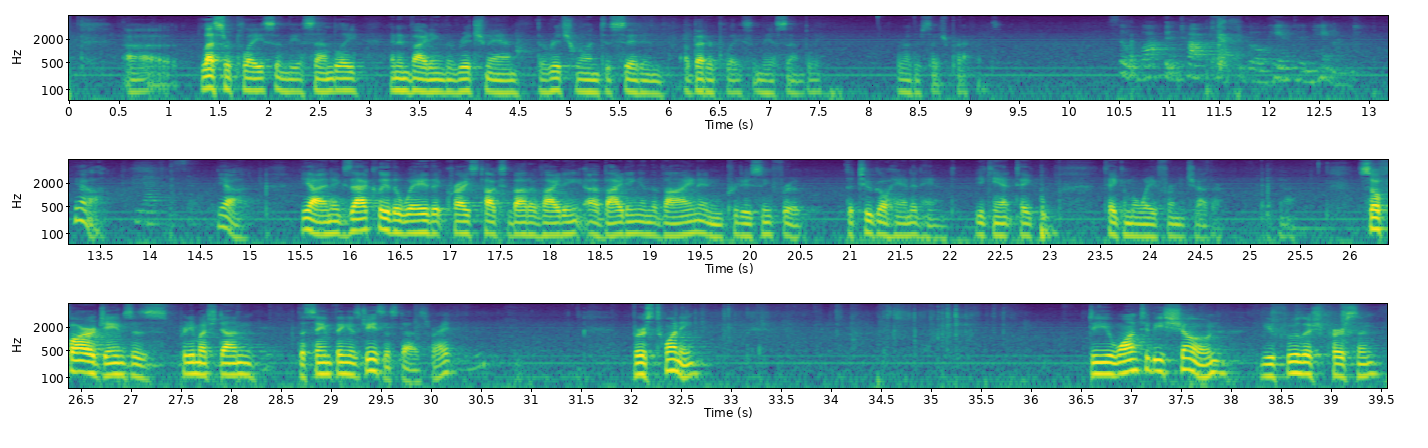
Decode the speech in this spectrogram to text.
uh, lesser place in the assembly, and inviting the rich man, the rich one, to sit in a better place in the assembly, or other such preference. So walk and talk have to go hand in hand. Yeah, yeah. Yeah, and exactly the way that Christ talks about abiding, abiding in the vine and producing fruit. The two go hand in hand. You can't take take them away from each other. Yeah. So far, James has pretty much done the same thing as Jesus does, right? Mm-hmm. Verse 20 Do you want to be shown, you foolish person?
